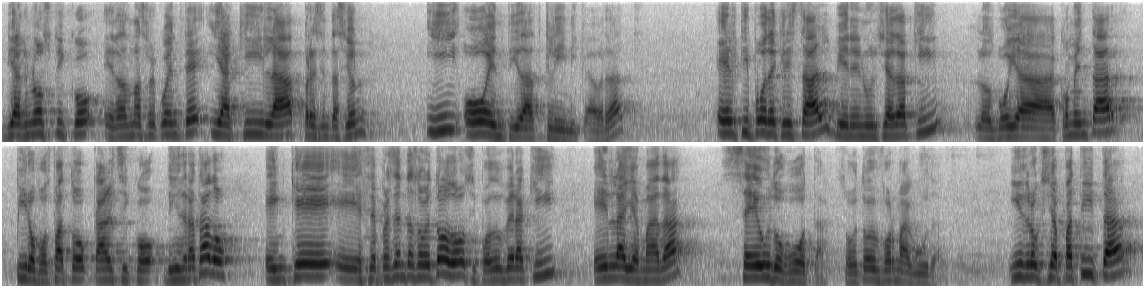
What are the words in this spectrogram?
diagnóstico, edad más frecuente y aquí la presentación y o entidad clínica, ¿verdad? El tipo de cristal viene enunciado aquí, los voy a comentar, pirofosfato cálcico dihidratado, en que eh, se presenta sobre todo, si podemos ver aquí, en la llamada pseudogota, sobre todo en forma aguda. Hidroxiapatita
